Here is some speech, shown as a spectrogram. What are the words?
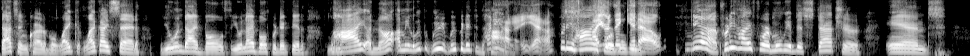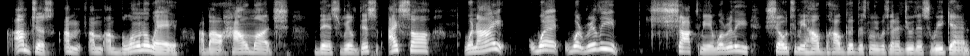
that's incredible. Like like I said, you and I both you and I both predicted high enough. I mean, we we, we predicted pretty high. high, yeah. Pretty high for Higher than. Get Out. Yeah, pretty high for a movie of this stature, and I'm just I'm I'm I'm blown away about how much this real this I saw when I what what really shocked me and what really showed to me how how good this movie was gonna do this weekend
